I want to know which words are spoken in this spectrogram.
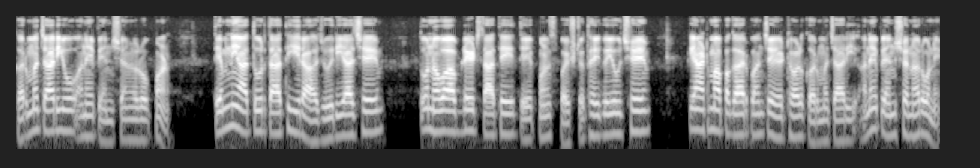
કર્મચારીઓ અને પેન્શનરો પણ તેમની આતુરતાથી રાહ જોઈ રહ્યા છે. તો નવા અપડેટ સાથે તે પણ સ્પષ્ટ થઈ ગયું છે કે આઠમા પગાર પંચ હેઠળ કર્મચારી અને પેન્શનરોને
